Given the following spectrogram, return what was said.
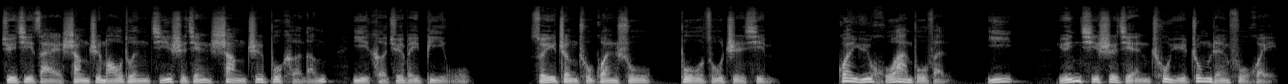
据记载上之矛盾及时间上之不可能，亦可决为必无。虽正出官书，不足置信。关于胡案部分，一云奇事件出于中人附会，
